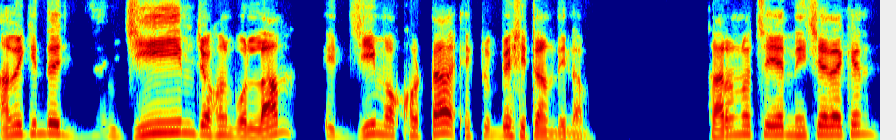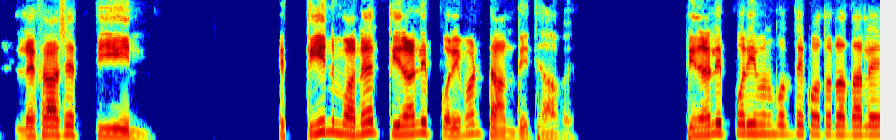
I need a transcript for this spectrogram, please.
আমি কিন্তু জিম যখন বললাম, এই জিম অক্ষরটা একটু বেশি টান দিলাম। কারণ হচ্ছে এর নিচে দেখেন, লেখা আছে তিন। তিন মানে তিনালি পরিমাণ টান দিতে হবে। তিনালি পরিমাণ বলতে কতটা তাহলে?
